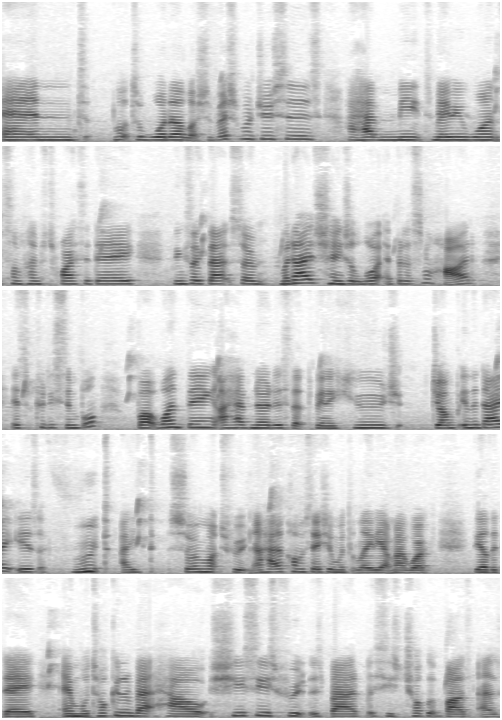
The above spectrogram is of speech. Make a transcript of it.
and lots of water lots of vegetable juices. I have meat maybe once sometimes twice a day things like that. So my diet's changed a lot but it's not hard. It's pretty simple. But one thing i have noticed that's been a huge jump in the diet is fruit. I eat so much fruit. And i had a conversation with the lady at my work the other day and we're talking about how she sees fruit as bad but sees chocolate bars as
